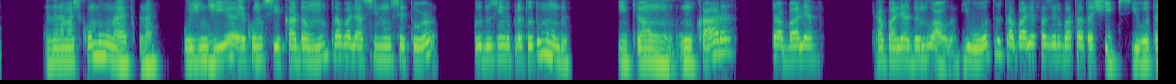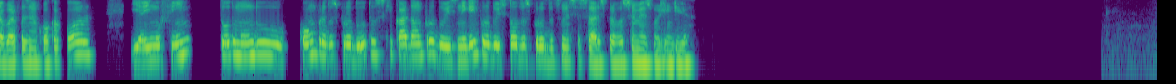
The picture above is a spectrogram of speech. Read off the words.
ela era mais comum na época, né? Hoje em dia é como se cada um trabalhasse num setor produzindo para todo mundo. Então, um cara trabalha trabalha dando aula, e o outro trabalha fazendo batata chips, e o outro trabalha fazendo Coca-Cola, e aí no fim todo mundo compra dos produtos que cada um produz. Ninguém produz todos os produtos necessários para você mesmo hoje em dia.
